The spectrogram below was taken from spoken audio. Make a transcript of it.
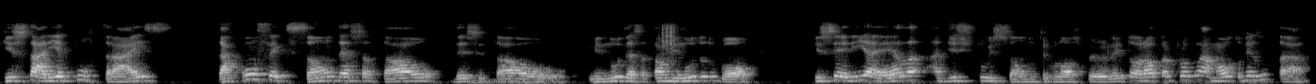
que estaria por trás da confecção dessa tal, desse tal minuto, dessa tal minuta do golpe, que seria ela a destituição do Tribunal Superior Eleitoral para proclamar outro resultado.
